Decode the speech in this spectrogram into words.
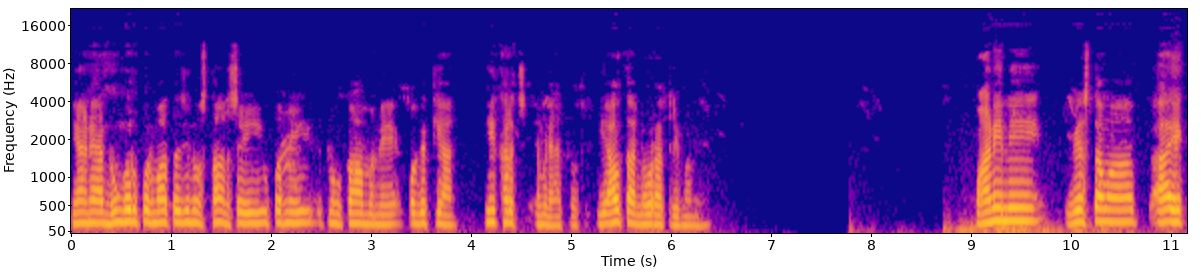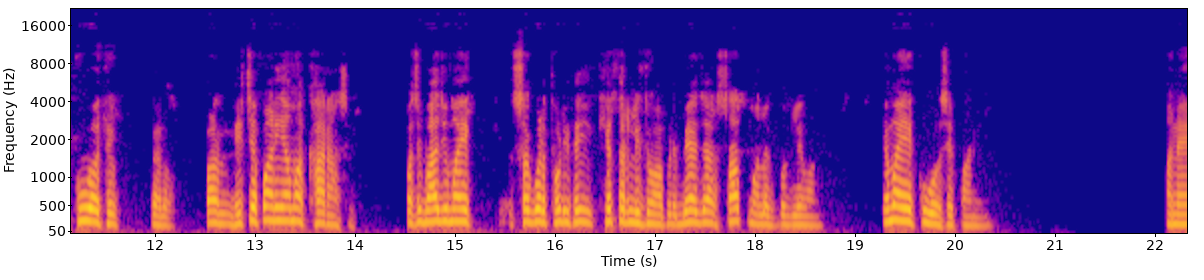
આ ડુંગર ઉપર માતાજીનું સ્થાન છે, એ ઉપરની એટલું કામ અને પગથિયાન એ ખર્ચ એમણે આપ્યો હતો. એ આવતા નવરાત્રિમાં પાણીની વ્યવસ્થામાં આ એક કૂવો થયો પેલો પણ નીચે પાણી આમાં ખારા છે. પછી બાજુમાં એક સગવડ થોડી થઈ, ખેતર લીધું આપણે, બે હજાર સાતમાં લગભગ લેવાનું. એમાં એક કૂવો છે પાણી અને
